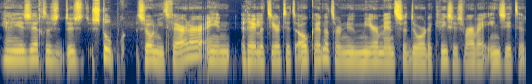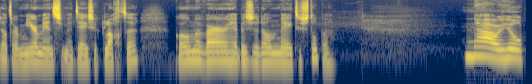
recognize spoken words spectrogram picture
Ja, je zegt dus, dus stop zo niet verder. En je relateert dit ook, hè, dat er nu meer mensen door de crisis waar wij in zitten... dat er meer mensen met deze klachten komen. Waar hebben ze dan mee te stoppen? Nou, heel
